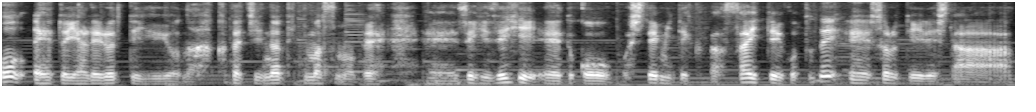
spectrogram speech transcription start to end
を、え、ー、と、やれるっていうような形になってきますので、えー、ぜひぜひ、えっ、ー、と、ご応募してみてくださいということで、えー、ソルティでした。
